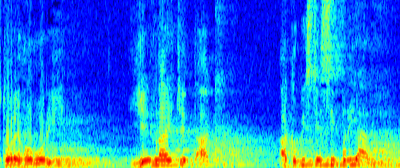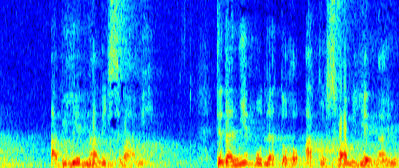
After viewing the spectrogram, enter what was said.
ktoré hovorí, jednajte tak, ako by ste si prijali, aby jednali s vami. Teda nie podľa toho, ako s vami jednajú,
